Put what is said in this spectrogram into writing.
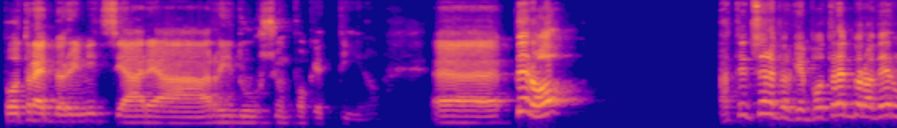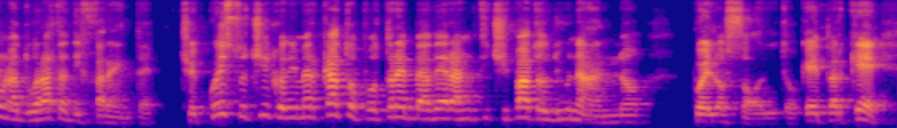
potrebbero iniziare a ridursi un pochettino. Eh, però Attenzione perché potrebbero avere una durata differente, cioè questo ciclo di mercato potrebbe aver anticipato di un anno quello solito, ok? Perché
